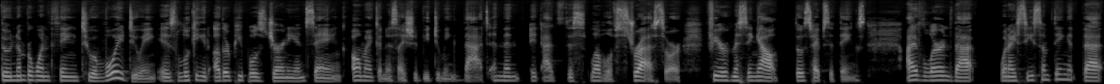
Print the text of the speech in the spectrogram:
the number one thing to avoid doing is looking at other people's journey and saying, oh my goodness, I should be doing that. And then it adds this level of stress or fear of missing out, those types of things. I've learned that when I see something that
